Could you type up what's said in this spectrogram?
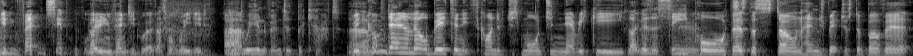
invented. we invented work, that's what we did. and Um, we invented the cat. we Um, come down a little bit and it's kind of just more generic like there's a seaport. There's the Stonehenge bit just above it.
